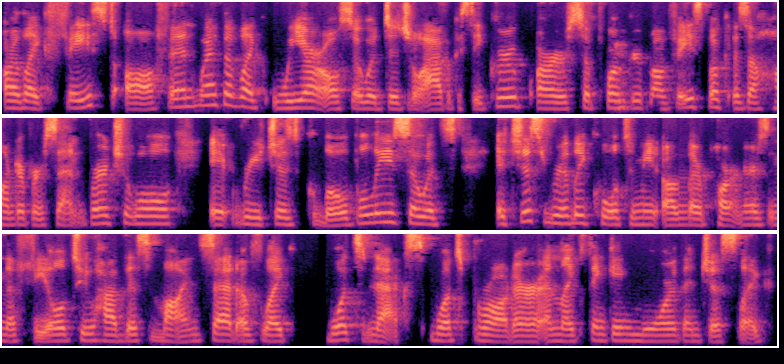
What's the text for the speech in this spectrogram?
are like faced often with of like we are also a digital advocacy group. Our support mm-hmm. group on facebook is 100% virtual. It reaches globally. So it's it's just really cool to meet other partners in the field to have this mindset of like what's next? What's broader? And like thinking more than just like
